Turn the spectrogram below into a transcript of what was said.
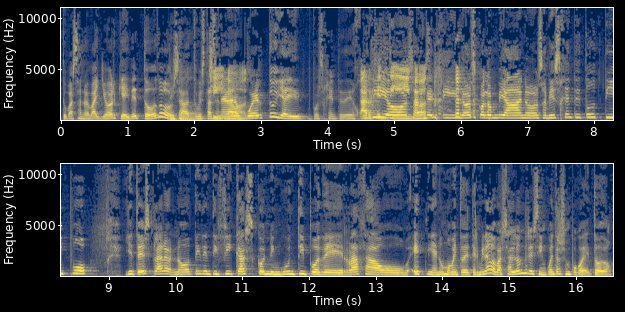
tú vas a Nueva York y hay de todo. o sea, tú estás en el aeropuerto y hay pues gente de judíos, argentinos, colombianos, había gente de todo tipo. Y entonces, claro, no te identificas con ningún tipo de raza o etnia en un momento determinado. Vas a Londres y encuentras un poco de todo.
